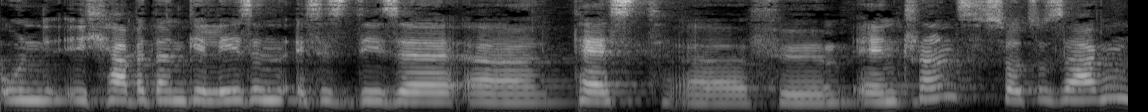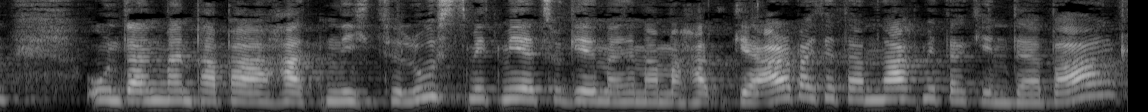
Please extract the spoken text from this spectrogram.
Und ich habe dann gelesen, es ist dieser Test für Entrance sozusagen. Und dann mein Papa hat nicht Lust mit mir zu gehen. Meine Mama hat gearbeitet am Nachmittag in der Bank.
